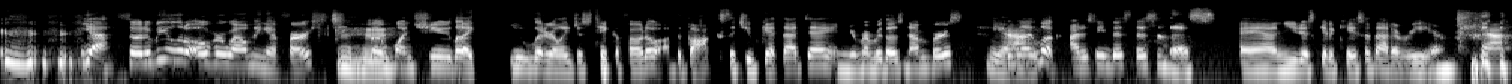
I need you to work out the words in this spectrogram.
yeah. So it'll be a little overwhelming at 1st mm-hmm. but once you like, you literally just take a photo of the box that you get that day, and you remember those numbers. Yeah. like, look, I just need this, this, and this, and you just get a case of that every year. yeah.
